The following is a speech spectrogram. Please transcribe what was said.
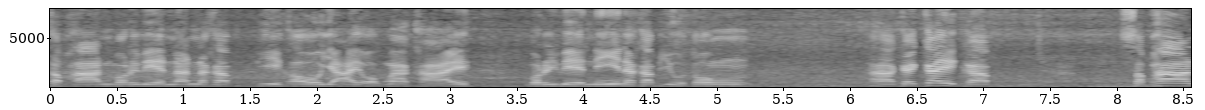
สะพานบริเวณนั้นนะครับ พี่เขาย้ายออกมาขาย บริเวณนี้นะครับอยู่ตรงใกล้ ๆกับสะพาน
